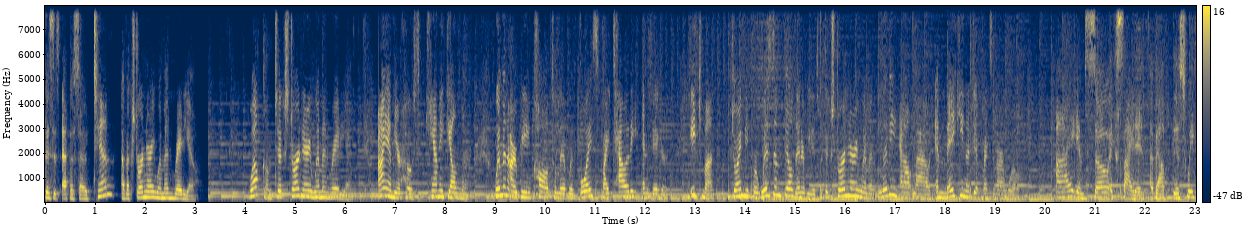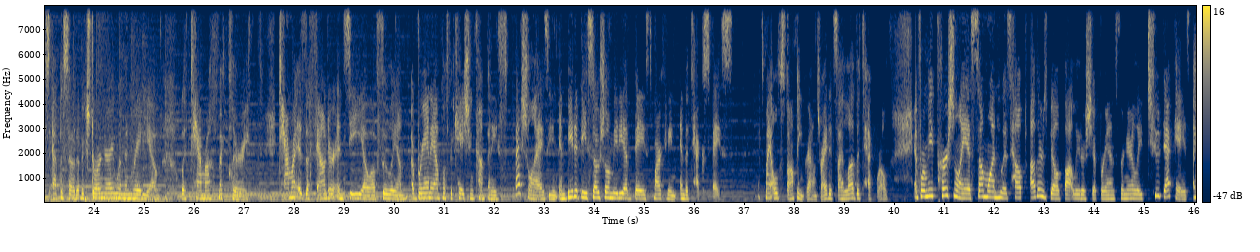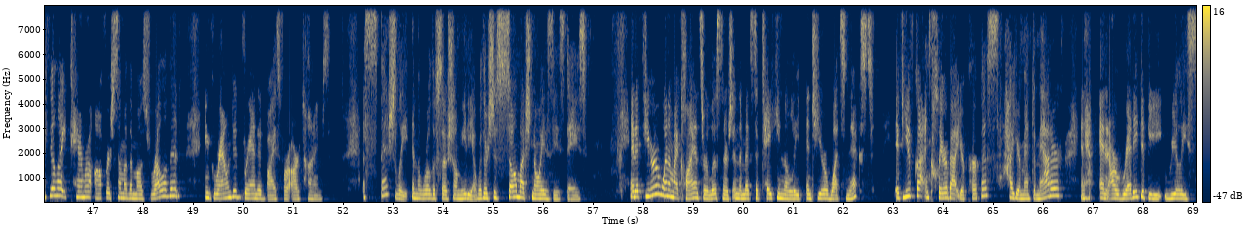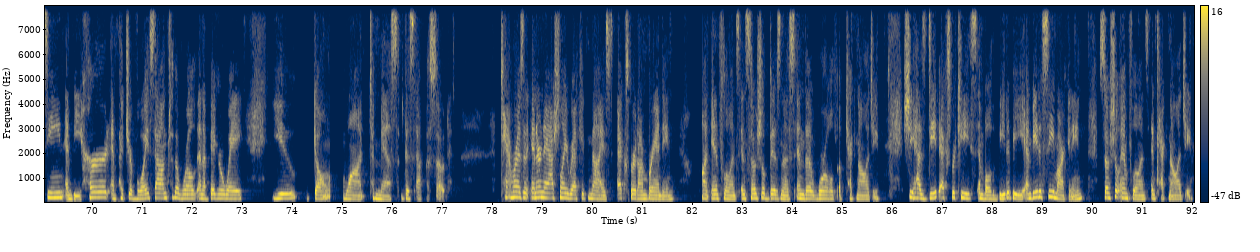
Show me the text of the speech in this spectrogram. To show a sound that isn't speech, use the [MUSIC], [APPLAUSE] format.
This is episode 10 of Extraordinary Women Radio. Welcome to Extraordinary Women Radio. I am your host, Cami Gellner. Women are being called to live with voice, vitality, and vigor. Each month, join me for wisdom filled interviews with extraordinary women living out loud and making a difference in our world. I am so excited about this week's episode of Extraordinary Women Radio with Tamara McCleary. Tamara is the founder and CEO of Thulium, a brand amplification company specializing in B2B social media based marketing in the tech space. That's my old stomping grounds, right? It's I love the tech world. And for me personally, as someone who has helped others build thought leadership brands for nearly two decades, I feel like Tamara offers some of the most relevant and grounded brand advice for our times, especially in the world of social media where there's just so much noise these days. And if you're one of my clients or listeners in the midst of taking the leap into your what's next, if you've gotten clear about your purpose, how you're meant to matter, and, and are ready to be really seen and be heard and put your voice out into the world in a bigger way, you don't want to miss this episode. Tamara is an internationally recognized expert on branding on influence and social business in the world of technology. She has deep expertise in both B2B and B2C marketing, social influence, and technology.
